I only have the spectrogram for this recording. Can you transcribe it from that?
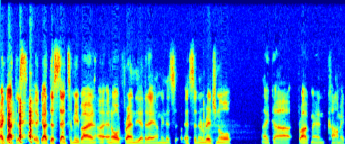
I got this. I got this sent to me by an, uh, an old friend the other day. I mean, it's it's an original like uh Frogman comic,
